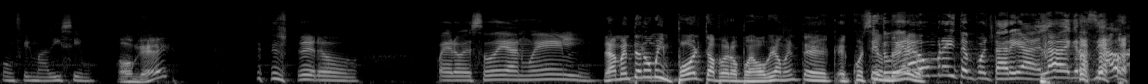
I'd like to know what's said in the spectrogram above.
Confirmadísimo. Ok. Pero, pero eso de Anuel. Realmente no me importa, pero pues obviamente es, es Si cuestión de tuviera ellos. hombre y te importaría, ¿verdad, desgraciado?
